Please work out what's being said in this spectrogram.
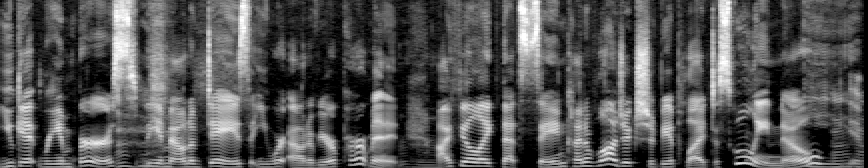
You get reimbursed the mm-hmm. amount of days that you were out of your apartment. Mm-hmm. I feel like that same kind of logic should be applied to schooling, no? It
